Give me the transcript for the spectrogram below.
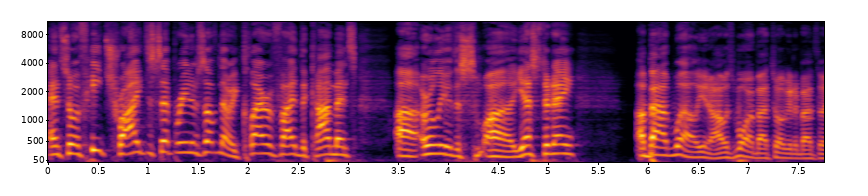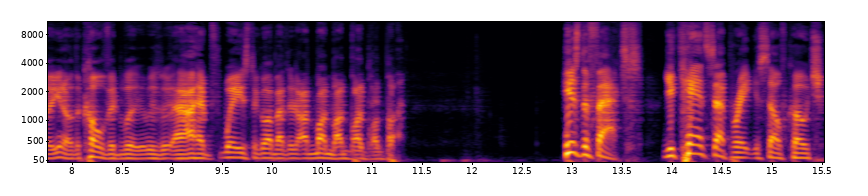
And so if he tried to separate himself, now he clarified the comments uh, earlier this uh, yesterday about well, you know, I was more about talking about the you know the COVID. Was, I had ways to go about the blah, blah, blah, blah, blah. Here's the facts. You can't separate yourself, coach.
